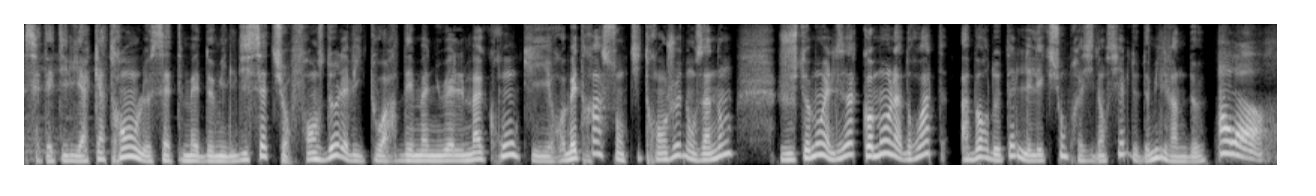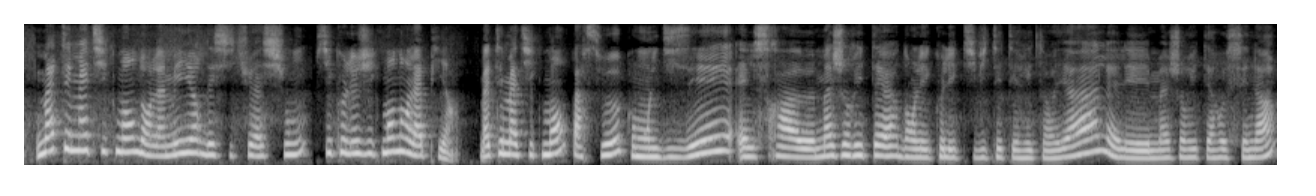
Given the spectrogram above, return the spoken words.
C'était il y a 4 ans, le 7 mai 2017, sur France 2, la victoire d'Emmanuel Macron qui remettra son titre en jeu dans un an. Justement, Elsa, comment la droite aborde-t-elle l'élection présidentielle de 2022 Alors, mathématiquement dans la meilleure des situations, psychologiquement dans la pire. Mathématiquement, parce que, comme on le disait, elle sera euh, majoritaire dans les collectivités territoriales, elle est majoritaire au Sénat.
